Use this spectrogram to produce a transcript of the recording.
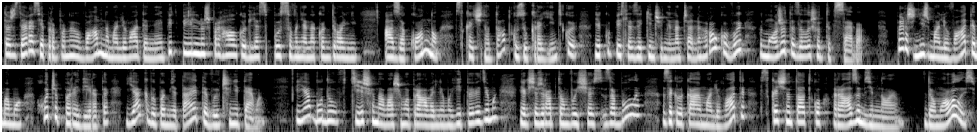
Тож зараз я пропоную вам намалювати не підпільну шпаргалку для списування на контрольній, а законну скетч-нотатку з українською, яку після закінчення навчального року ви можете залишити в себе. Перш ніж малюватимемо, хочу перевірити, як ви пам'ятаєте вивчені теми. Я буду втішена вашими правильними відповідями. Якщо ж раптом ви щось забули, закликаю малювати скетч-нотатку разом зі мною. Домовились?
